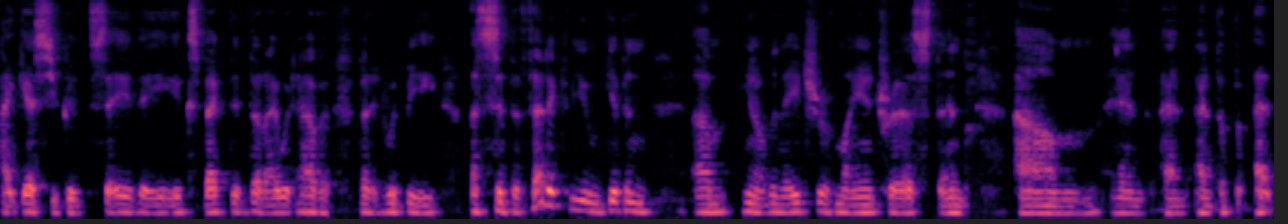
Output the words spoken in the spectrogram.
I guess you could say they expected that I would have a, that it would be a sympathetic view given um, you know the nature of my interest and um, and and and the, and,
